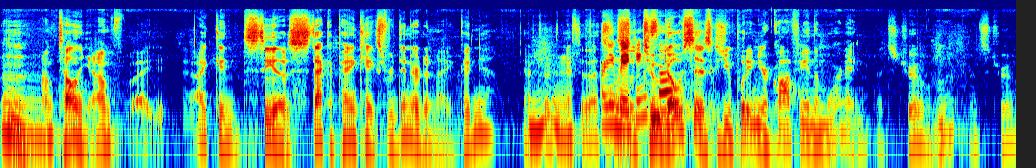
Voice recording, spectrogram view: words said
Hmm, I'm telling you, I'm, I, I could see a stack of pancakes for dinner tonight, couldn't you? After, hmm. after that Are you making two some? doses because you put it in your coffee in the morning. That's true. Hmm, that's true.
